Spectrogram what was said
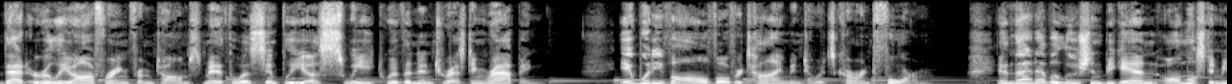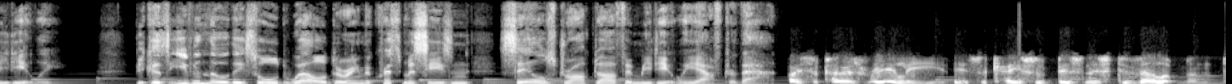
That early offering from Tom Smith was simply a sweet with an interesting wrapping. It would evolve over time into its current form. And that evolution began almost immediately because even though they sold well during the Christmas season, sales dropped off immediately after that. I suppose really it's a case of business development.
